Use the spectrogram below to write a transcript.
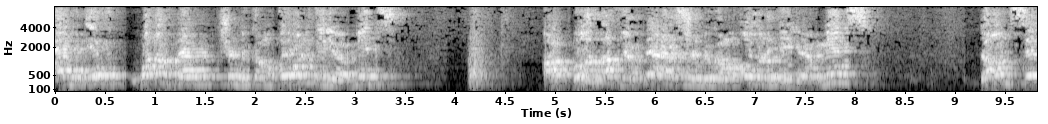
And if one of them should become old in your midst, or both of your parents should become old in your midst, don't say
